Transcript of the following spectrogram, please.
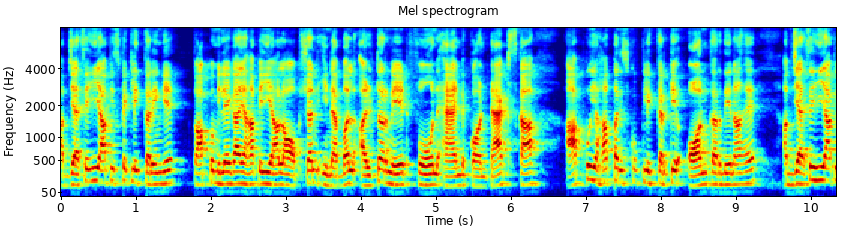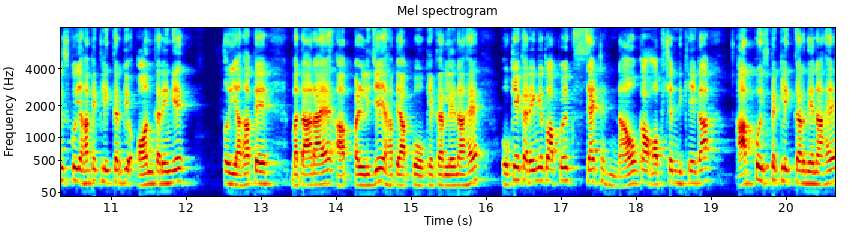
अब जैसे ही आप इस पर क्लिक करेंगे तो आपको मिलेगा यहाँ पे ये वाला option enable alternate phone and contacts का। आपको यहाँ पर इसको क्लिक करके ऑन कर देना है। अब जैसे ही आप इसको यहाँ पे क्लिक करके ऑन करेंगे तो यहाँ पे बता रहा है, आप पढ़ लीजिए, यहाँ पे आपको ओके कर लेना है। ओके करेंगे तो आपको एक सेट नाव का ऑप्शन दिखेगा। आपको इस पर क्लिक कर देना है।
